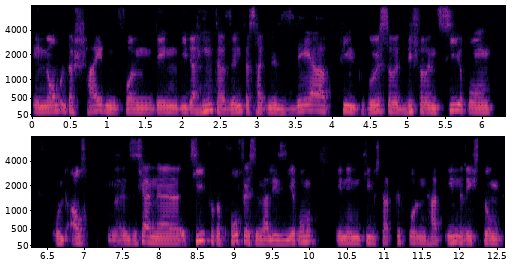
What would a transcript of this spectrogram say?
enorm unterscheiden von denen, die dahinter sind, dass halt eine sehr viel größere Differenzierung und auch sicher eine tiefere Professionalisierung in den Teams stattgefunden hat in Richtung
